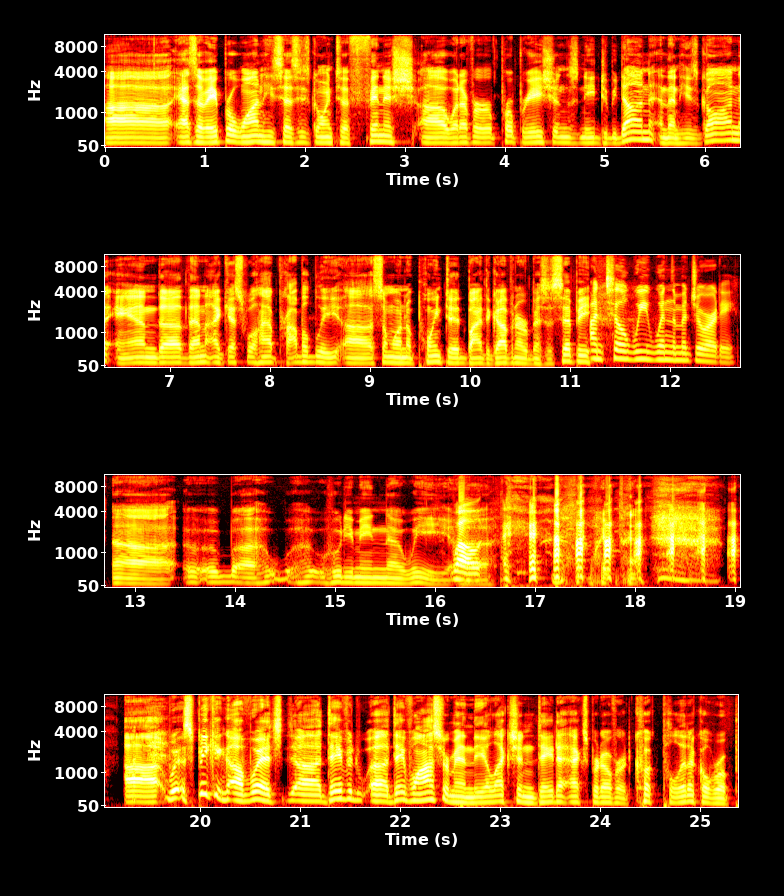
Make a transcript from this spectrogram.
Uh, as of April 1, he says he's going to finish uh, whatever appropriations need to be done, and then he's gone. And uh, then I guess we'll have probably uh, someone appointed by the governor of Mississippi. until we win the majority. Uh, uh, who, who, do you mean uh, we? Well-. Uh, speaking of which, uh, David uh, Dave Wasserman, the election data expert over at Cook Political Rep-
